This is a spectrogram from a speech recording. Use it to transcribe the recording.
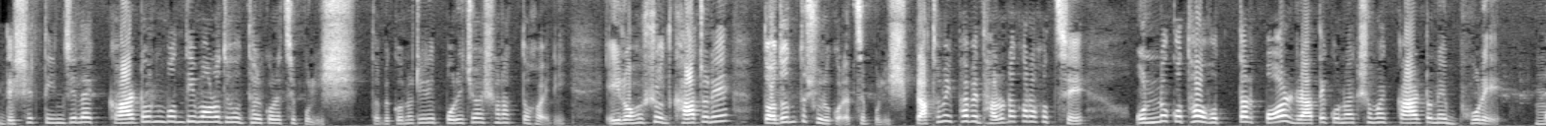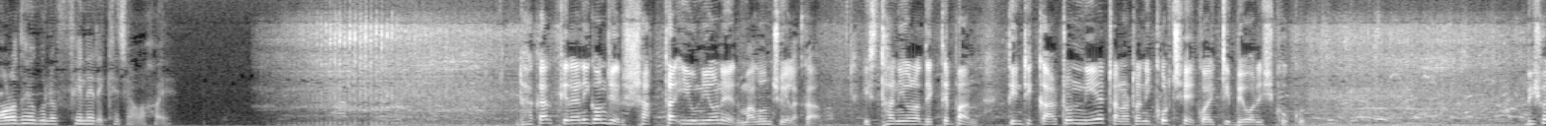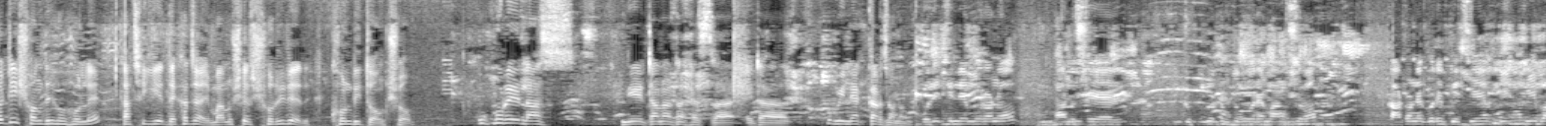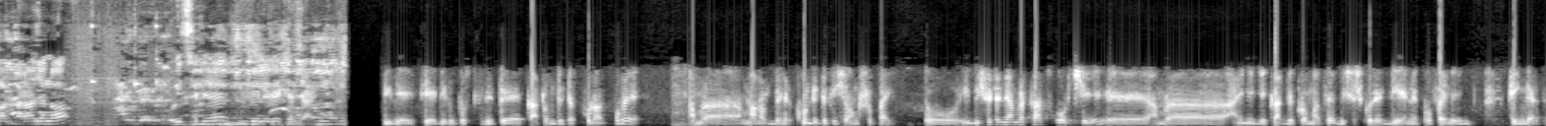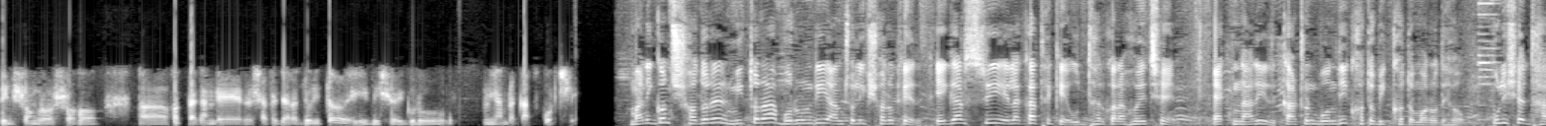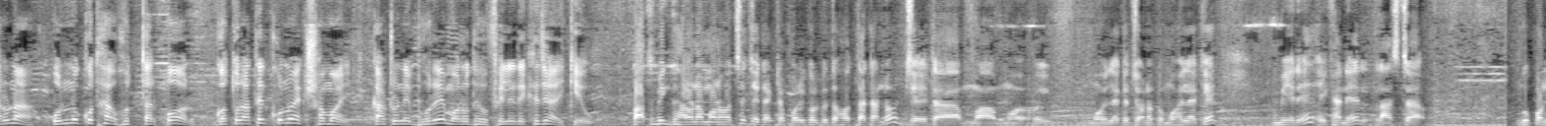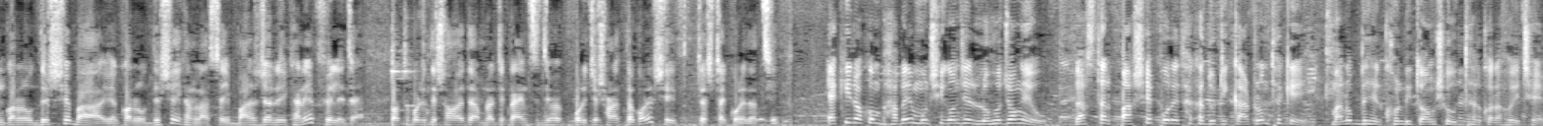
দেশের তিন জেলায় কার্টন বন্দি মরদেহ উদ্ধার করেছে পুলিশ, তবে কোনোটিরই পরিচয় শনাক্ত হয়নি। এই রহস্য উদ্ঘাটনে তদন্ত শুরু করেছে পুলিশ। প্রাথমিকভাবে ধারণা করা হচ্ছে, অন্য কোথাও হত্যার পর রাতে কোনো এক সময় কার্টনে ভরে মরদেহগুলো ফেলে রেখে যাওয়া হয়। ঢাকার কেরানীগঞ্জের সাতটা ইউনিয়নের মালঞ্চ এলাকা। স্থানীয়রা দেখতে পান, তিনটি কার্টন নিয়ে টানাটানি করছে কয়েকটি বেওয়ারিশ কুকুর। বিষয়টি সন্দেহ হলে কাছে গিয়ে দেখা যায় মানুষের শরীরের খণ্ডিত অংশ। কুকুরের লাশ নিয়ে টানাটা হেসরা এটা খুবই ন্যাক্কারজনক। পলিথিনে মোড়ানো মানুষের টুকরো টুকরো করে মাংস কার্টনে করে পেঁচিয়ে কে বা কারা যেন ওই ছেলে ফেলে রেখে যায়। সিবিআই সিআইডির উপস্থিতিতে কার্টন দুইটা খোলার পরে আমরা মানব দেহের খণ্ডিত কিছু অংশ পাই। তো এই বিষয়টা নিয়ে আমরা কাজ করছি। আমরা আইনি যে কার্যক্রম আছে, বিশেষ করে ডিএনএ প্রোফাইলিং, ফিঙ্গারপ্রিন্ট সংগ্রহ সহ হত্যাকাণ্ডের সাথে যারা জড়িত, এই বিষয়গুলো নিয়ে আমরা কাজ করছি। মানিকগঞ্জ সদরের মিতরা বরুন্ডি আঞ্চলিক সড়কের এগারশ্রী এলাকা থেকে উদ্ধার করা হয়েছে এক নারীর কার্টুন কার্টুনবন্দি ক্ষতবিক্ষত মরদেহ। পুলিশের ধারণা, অন্য কোথাও হত্যার পর গত রাতের কোনো এক সময় কার্টুনে ভরে মরদেহ ফেলে রেখে যায় কেউ। প্রাথমিক ধারণা মনে হচ্ছে যে এটা একটা পরিকল্পিত হত্যাকাণ্ড, যে এটা ওই মহিলাকে, জনক মহিলাকে মেরে এখানে লাশটা গোপন করার উদ্দেশ্যে বা ইয়ে করার উদ্দেশ্যে এখানে লাশটা এই বাঁশঝাড়ের এখানে ফেলে যায়। তথ্য প্রযুক্তির সহায়তায় আমরা যে ক্রাইম সিন যেভাবে পরিচয় শনাক্ত করে সেই চেষ্টা করে যাচ্ছি। একই রকম ভাবে মুন্সীগঞ্জের লোহজংয়েও রাস্তার পাশে পড়ে থাকা দুটি কার্টন থেকে মানবদেহের খণ্ডিত অংশ উদ্ধার করা হয়েছে।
